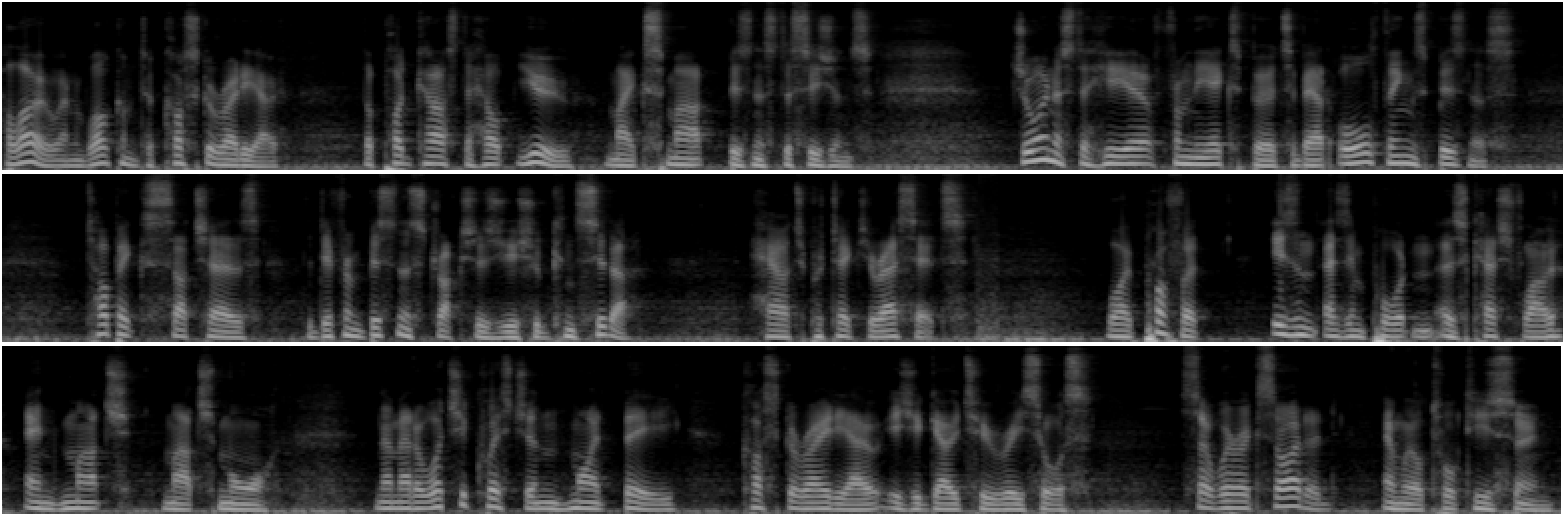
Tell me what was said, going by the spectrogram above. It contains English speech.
Hello, and welcome to Cosca Radio, the podcast to help you make smart business decisions. Join us to hear from the experts about all things business. Topics such as the different business structures you should consider, how to protect your assets, why profit isn't as important as cash flow, and much, much more. No matter what your question might be, Cosca Radio is your go to resource. So we're excited, and we'll talk to you soon.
